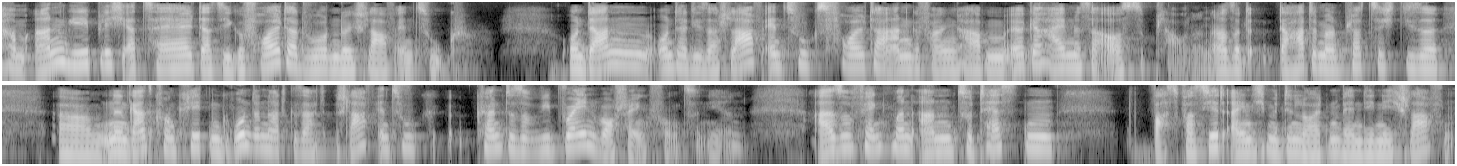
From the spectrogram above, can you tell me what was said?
haben angeblich erzählt, dass sie gefoltert wurden durch Schlafentzug und dann unter dieser Schlafentzugsfolter angefangen haben, äh, Geheimnisse auszuplaudern. Also da hatte man plötzlich diese ähm, einen ganz konkreten Grund und hat gesagt, Schlafentzug könnte so wie Brainwashing funktionieren. Also fängt man an zu testen, was passiert eigentlich mit den Leuten, wenn die nicht schlafen.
